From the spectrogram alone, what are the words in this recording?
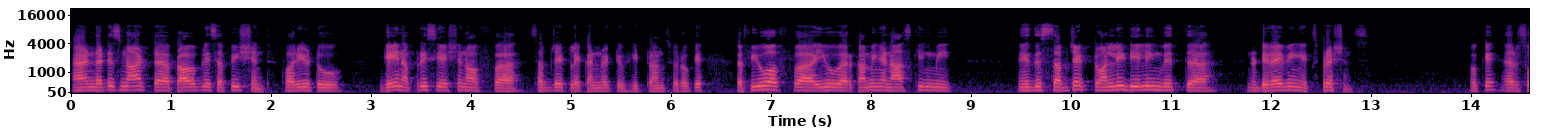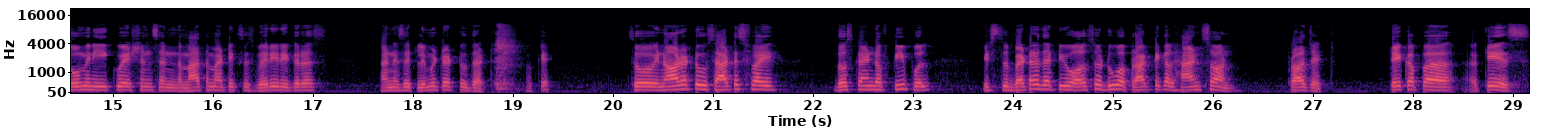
And that is not uh, probably sufficient for you to gain appreciation of uh, subject like convective heat transfer okay? A few of uh, you were coming and asking me is this subject only dealing with uh, you know, deriving expressions? Okay? There are so many equations and the mathematics is very rigorous and is it limited to that okay so in order to satisfy those kind of people it is better that you also do a practical hands on project. Take up a, a, case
